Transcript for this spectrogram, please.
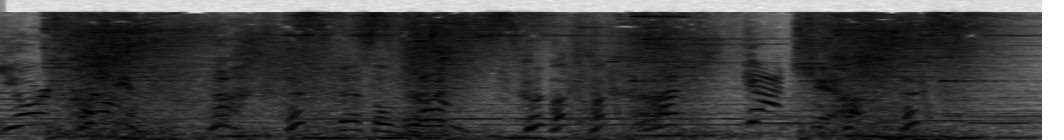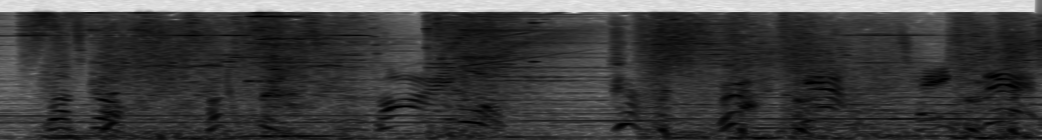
You're done! This'll do it. Gotcha! Let's go. Bye! Take this.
